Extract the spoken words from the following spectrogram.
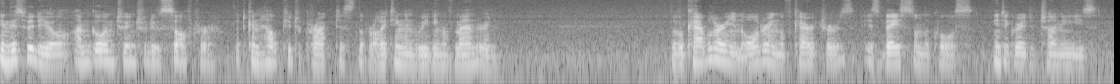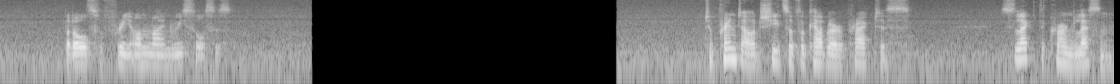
In this video, I'm going to introduce software that can help you to practice the writing and reading of Mandarin. The vocabulary and ordering of characters is based on the course Integrated Chinese, but also free online resources. To print out sheets of vocabulary practice, select the current lesson.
